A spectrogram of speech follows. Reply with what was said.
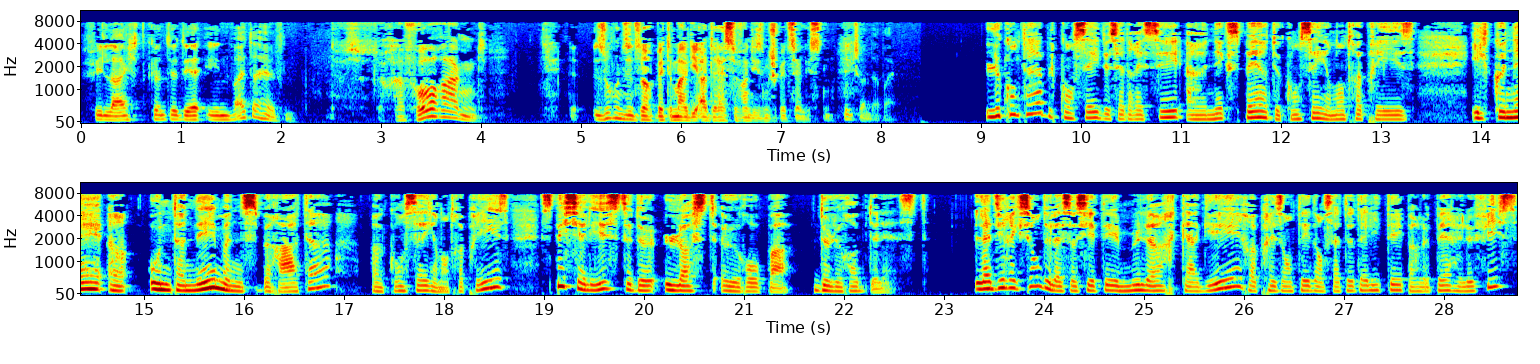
Vielleicht könnte der Ihnen weiterhelfen. Das ist doch hervorragend. Suchen Sie uns doch bitte mal die Adresse von diesem Spezialisten. Bin schon dabei. Le comptable conseille de s'adresser à un expert de conseil en entreprise. Il connaît un Unternehmensberater, un conseil en entreprise, spécialiste de l'Ost-Europa, de l'Europe de l'Est. La direction de la société Müller KG, représentée dans sa totalité par le père et le fils,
